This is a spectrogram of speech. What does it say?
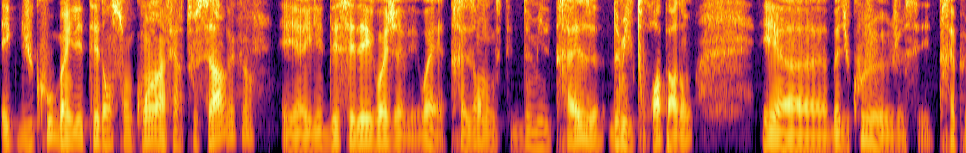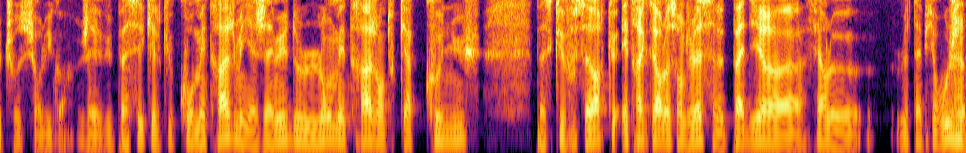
et que du coup, ben il était dans son coin à faire tout ça. Et euh, il est décédé, ouais, j'avais ouais 13 ans, donc c'était 2013, 2003 pardon. Et euh, bah du coup, je, je sais très peu de choses sur lui quoi. J'avais vu passer quelques courts métrages, mais il n'y a jamais eu de long métrage, en tout cas connu, parce qu'il faut savoir que être acteur à Los Angeles, ça veut pas dire euh, faire le, le tapis rouge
